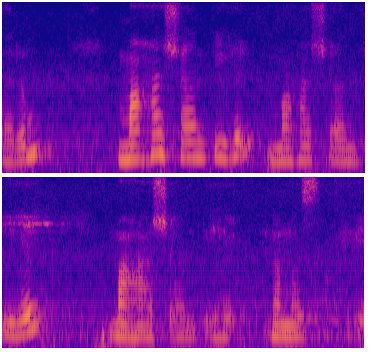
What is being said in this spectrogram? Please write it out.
పరం. మహాశాంతి హై మహాశాంతి హై మహాశాంతి హై. నమస్తే.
